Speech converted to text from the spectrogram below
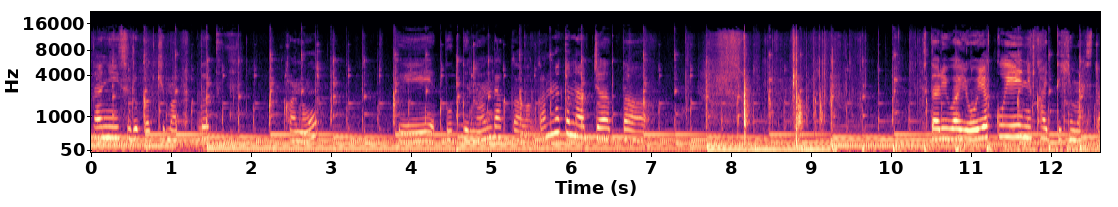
何にするか決まったかの？えー、僕なんだかわかんなくなっちゃった。二人はようやく家に帰ってきました。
